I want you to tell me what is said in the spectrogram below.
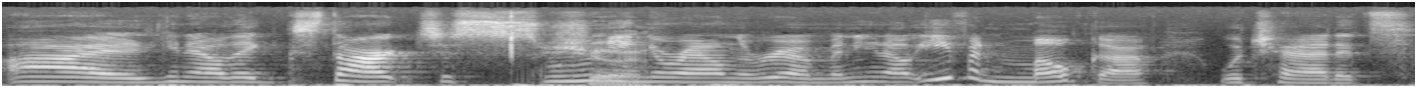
eyes, you know, they start just swooning Sure. around the room, and you know, even MoCCA, which had its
